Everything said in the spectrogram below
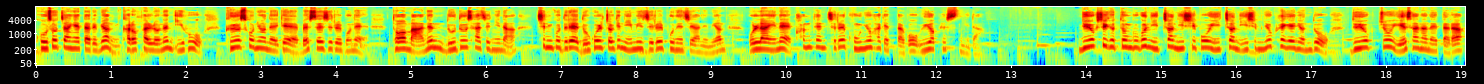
고소장에 따르면 가로팔로는 이후 그 소년에게 메시지를 보내 더 많은 누드 사진이나 친구들의 노골적인 이미지를 보내지 않으면 온라인에 컨텐츠를 공유하겠다고 위협했습니다. 뉴욕시 교통국은 2025-2026 회계년도 뉴욕주 예산안에 따라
